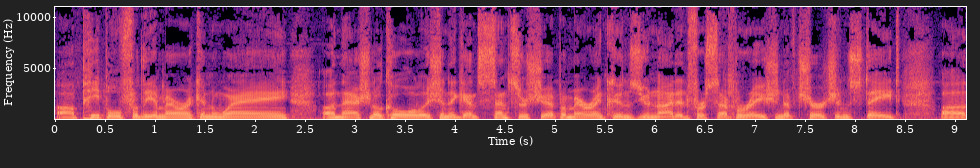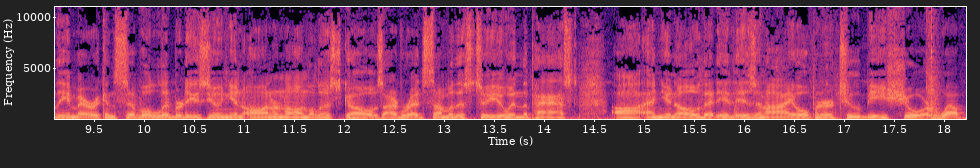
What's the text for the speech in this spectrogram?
uh, People for the American Way, National Coalition Against Censorship, Americans United for Separation of Church and State uh, the American Civil Liberties Union, on and on the list goes. I've read some of this to you in the past, uh, and you know that it is an eye opener to be sure. Well,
